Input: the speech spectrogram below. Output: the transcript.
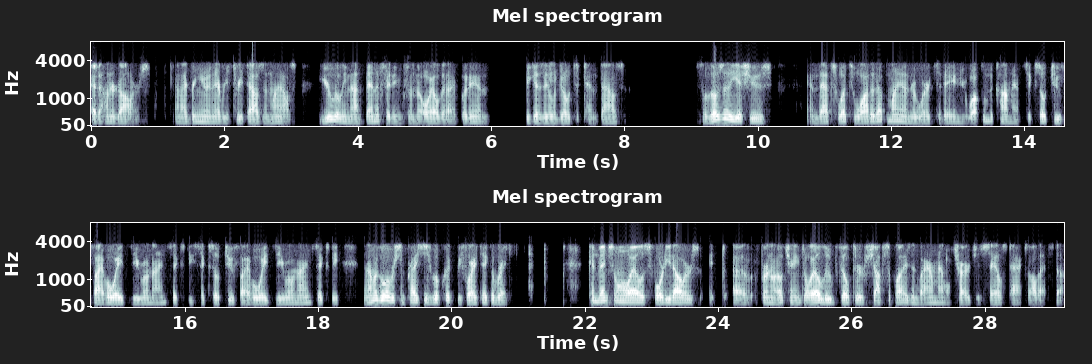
at $100 and I bring you in every 3,000 miles, you're really not benefiting from the oil that I put in because it'll go to 10,000. So those are the issues, and that's what's wadded up my underwear today. And you're welcome to comment 602 508 0960, 602 508 0960. And I'm going to go over some prices real quick before I take a break. Conventional oil is forty dollars uh, for an oil change. Oil, lube, filter, shop supplies, environmental charges, sales tax, all that stuff.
